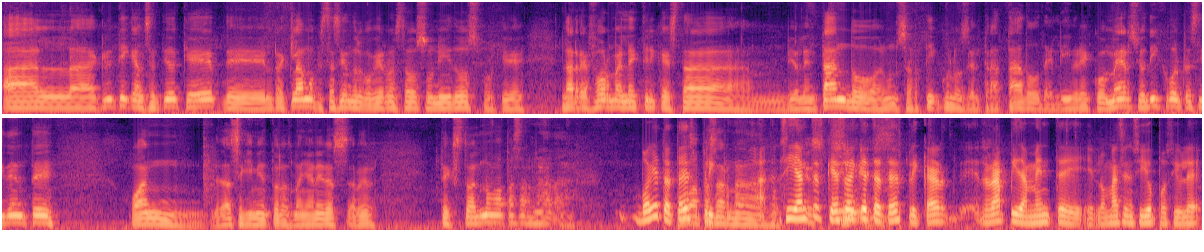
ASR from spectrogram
a la crítica en el sentido que del reclamo que está haciendo el gobierno de Estados Unidos porque la reforma eléctrica está mm, violentando algunos artículos del Tratado de Libre Comercio. Dijo el presidente Juan, le da seguimiento a las mañaneras, a ver, textual, no va a pasar nada. Voy a tratar de explicar. Ah, sí, antes que eso hay que tratar de explicar rápidamente, eh, lo más sencillo posible,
